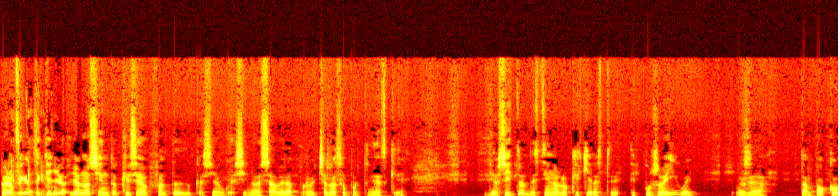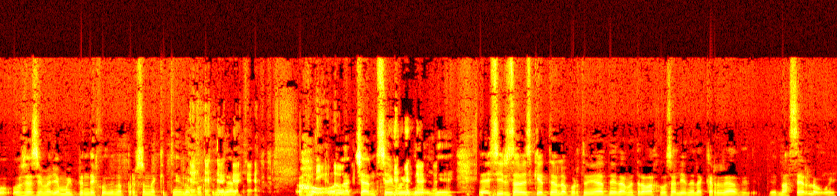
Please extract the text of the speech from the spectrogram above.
Pero fíjate que yo, yo no siento que sea falta de educación, güey, sino es saber aprovechar las oportunidades que Diosito, el destino, lo que quieras, te, te puso ahí, güey. O sea, tampoco, o sea, se me haría muy pendejo de una persona que tiene la oportunidad o, la chance, güey, de, decir, ¿sabes qué? Tengo la oportunidad de darme trabajo saliendo de la carrera, de, no hacerlo, güey.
